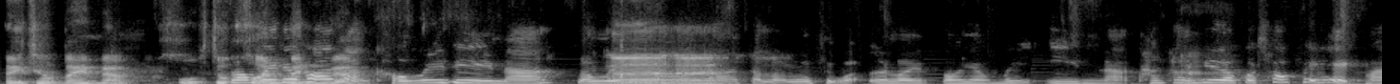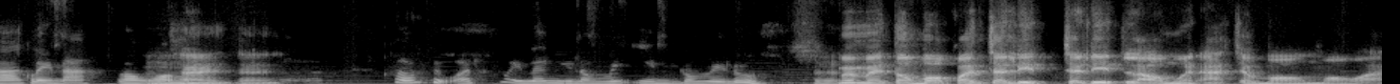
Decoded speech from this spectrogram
เฮ้ยทำไมแบบโหทุกเราคนไม่ได้เป็นว่าแบหนับงเขาไม่ดีนะ เราไม่ได้เออว่าเออนะแต่เรารู้สึกว่าเออเราเรายังไม่อินอะทั้งทั้งๆที่เราก็ชอบพระเอกมากเลยนะเราอะใช่ใช่ เรารู้สึกว่าทำไมเรื่องนี้เราไม่อินก็ไม่รู้ ไม่ไม่ต้องบอกว่าจริตจริตเราเหมือนอาจจะมองมองว่า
